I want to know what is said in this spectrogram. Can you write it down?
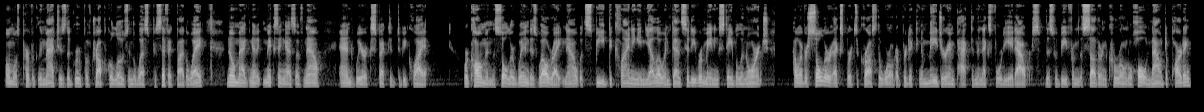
almost perfectly matches the group of tropical lows in the West Pacific, by the way. No magnetic mixing as of now and we are expected to be quiet. We're calm in the solar wind as well right now, with speed declining in yellow and density remaining stable in orange. However, solar experts across the world are predicting a major impact in the next 48 hours. This would be from the southern coronal hole now departing,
